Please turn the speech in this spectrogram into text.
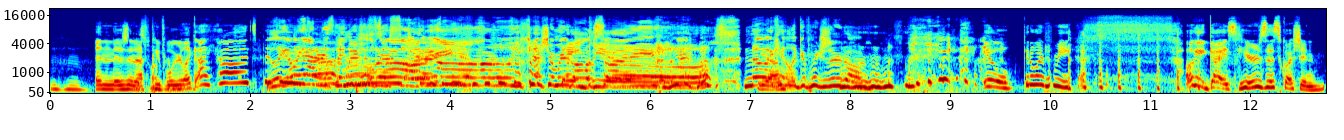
And there's enough people. You're me. like, ah, I oh, it's You're like, oh my god, busy. everything pulled so around. sorry. You can't show me your dog. you. Sorry. no, I can't look at pictures of your dog. Ew, get away from me. okay, guys, here's this question.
